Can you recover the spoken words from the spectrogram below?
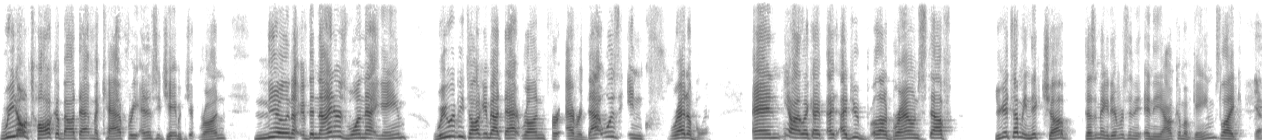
we don't talk about that McCaffrey NFC Championship run nearly enough. If the Niners won that game, we would be talking about that run forever. That was incredible. And you know, like I, I, I do a lot of Brown stuff. You're gonna tell me Nick Chubb doesn't make a difference in the, in the outcome of games? Like, yeah.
